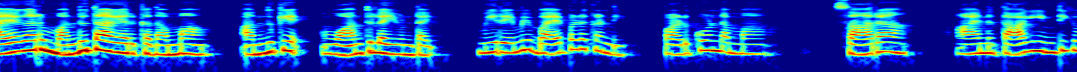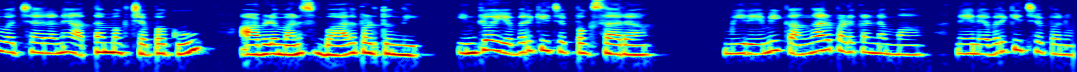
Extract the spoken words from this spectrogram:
అయ్యగారు మందు తాగారు కదమ్మా. అందుకే వాంతులై ఉంటాయి. మీరేమీ భయపడకండి. పడుకోండమ్మా. సారా ఆయన తాగి ఇంటికి వచ్చారని అత్తమ్మకు చెప్పకు. ఆవిడ మనసు బాధపడుతుంది. ఇంట్లో ఎవరికీ చెప్పకు సారా. మీరేమీ కంగారు పడకండమ్మా. నేనెవరికీ చెప్పను.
